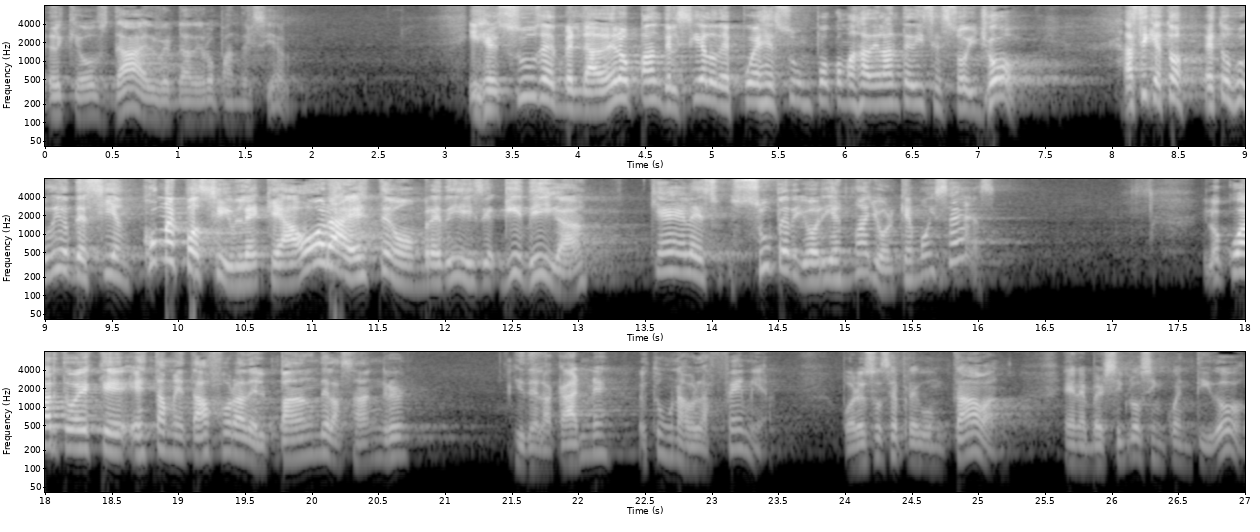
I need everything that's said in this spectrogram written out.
el que os da el verdadero pan del cielo. Y Jesús, el verdadero pan del cielo, después Jesús un poco más adelante dice, soy yo. Así que estos, judíos decían, ¿cómo es posible que ahora este hombre diga que él es superior y es mayor que Moisés? Y lo cuarto es que esta metáfora del pan, de la sangre y de la carne, esto es una blasfemia. Por eso se preguntaban en el versículo 52,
